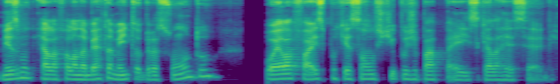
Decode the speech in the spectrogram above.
mesmo ela falando abertamente sobre o assunto, ou ela faz porque são os tipos de papéis que ela recebe?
